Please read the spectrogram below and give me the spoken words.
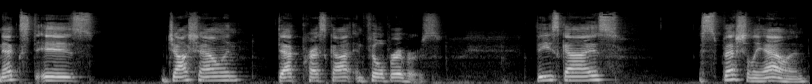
Next is Josh Allen, Dak Prescott, and Philip Rivers. These guys especially Allen,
